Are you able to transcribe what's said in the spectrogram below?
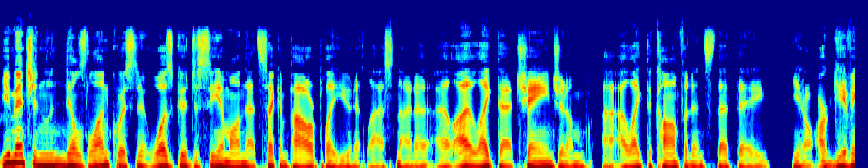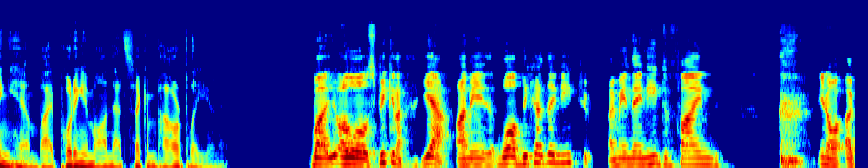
You mentioned Nils Lundkvist, and it was good to see him on that second power play unit last night. I, I, I like that change, and I'm I like the confidence that they you know are giving him by putting him on that second power play unit. But oh, well, speaking of yeah, I mean, well, because they need to. I mean, they need to find you know a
